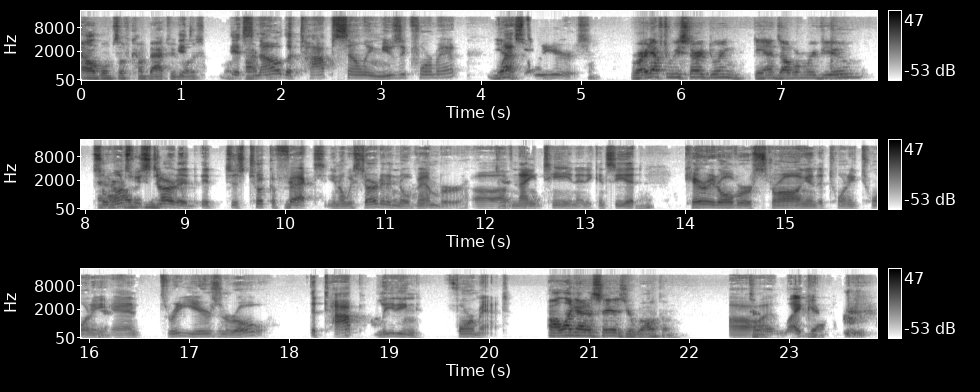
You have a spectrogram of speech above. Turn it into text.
albums have come back to be most. most It's popular. now the top selling music format yes, last three years. right after we started doing Dan's album review. So once we started, it just took effect. You know, we started in November uh, of 19, and you can see it Mhm. carried over strong into 2020 Yeah. and three years in a row. The top leading format. all I gotta say is you're welcome. Oh, To- I like yeah. it.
